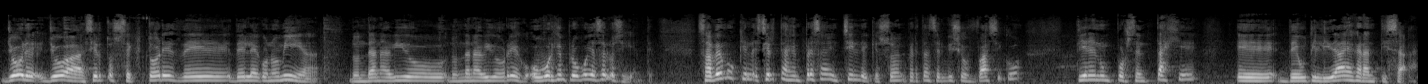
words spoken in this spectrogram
yo, yo a ciertos sectores de, la economía donde han habido, donde han habido riesgos, o por ejemplo, voy a hacer lo siguiente. Sabemos que ciertas empresas en Chile que son, prestan servicios básicos tienen un porcentaje eh, de utilidades garantizadas.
